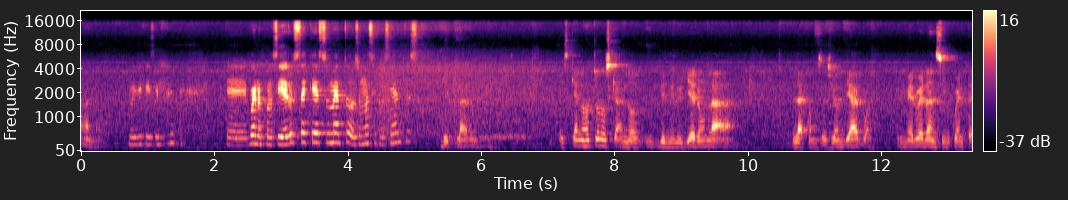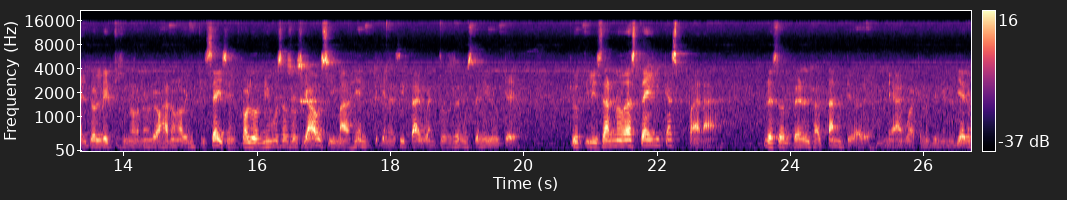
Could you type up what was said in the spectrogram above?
Ah, no. Muy difícil. Eh, bueno, ¿considera usted que estos métodos son más eficientes? Sí, claro. Es que a nosotros nos, disminuyeron la, la concesión de agua Primero eran 52 litros no nos bajaron a 26, ¿eh? con los mismos asociados y más gente que necesita agua. Entonces hemos tenido que, utilizar nuevas técnicas para resolver el faltante de, agua que nos disminuyeron.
